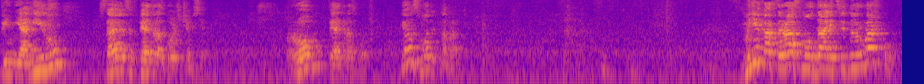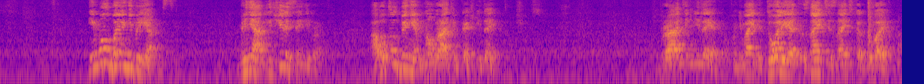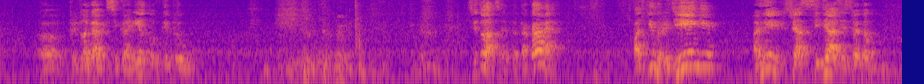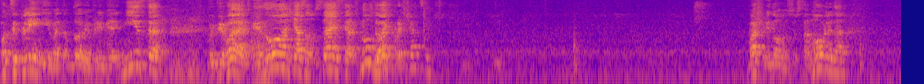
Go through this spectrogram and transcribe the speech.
Беньямину ставится в пять раз больше, чем всем. Ровно в пять раз больше. И он смотрит на брата. Мне как-то раз, мол, дали цветную рубашку, и, мол, были неприятности. Меня отличили среди братьев. А вот тут Бенем, но братьям, конечно, не дает этого сейчас. Братьям не до этого, понимаете? То ли это, знаете, знаете, как бывает, э, предлагают сигарету в ГПУ, Ситуация это такая. Подкинули деньги, они сейчас сидят здесь в этом в оцеплении в этом доме премьер-министра, выпивают вино, сейчас он встанет и скажет, ну, давайте прощаться. Ваша виновность установлена.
